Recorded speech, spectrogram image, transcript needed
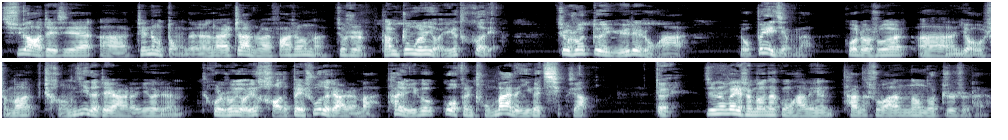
需要这些呃真正懂的人来站出来发声呢？就是咱们中国人有一个特点，就是说对于这种啊有背景的。或者说，呃，有什么成绩的这样的一个人，或者说有一个好的背书的这样人吧，他有一个过分崇拜的一个倾向。对，今天为什么他巩汉林他的说完那么多支持他呀？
